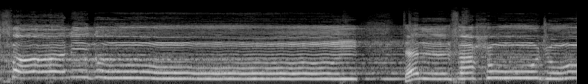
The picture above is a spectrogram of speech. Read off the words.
خالدون. تلفح وجوههم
